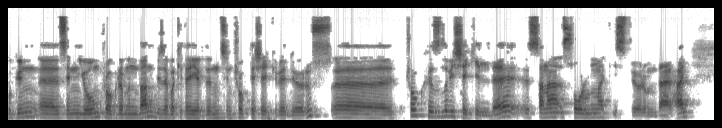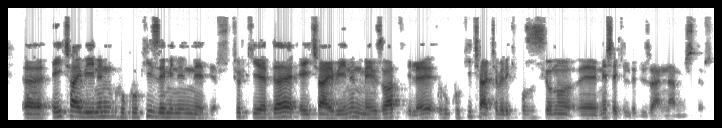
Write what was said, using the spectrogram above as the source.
Bugün senin yoğun programından bize vakit ayırdığın için çok teşekkür ediyoruz. Çok hızlı bir şekilde sana sorulmak istiyorum derhal. HIV'nin hukuki zemini nedir? Türkiye'de HIV'nin mevzuat ile hukuki çerçevedeki pozisyonu ne şekilde düzenlenmiştir?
